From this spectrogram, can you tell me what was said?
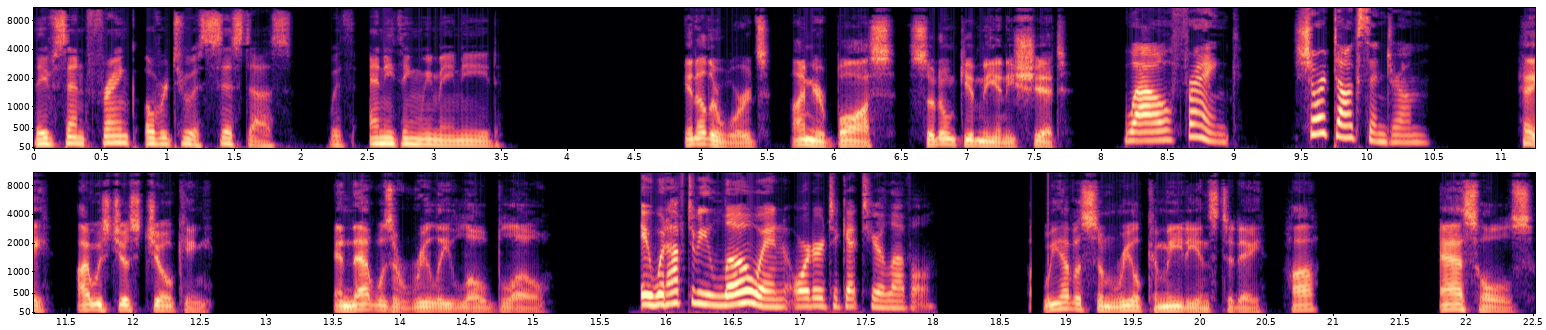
they've sent Frank over to assist us with anything we may need. In other words, I'm your boss, so don't give me any shit. Wow, Frank. Short dog syndrome. Hey, I was just joking. And that was a really low blow. It would have to be low in order to get to your level. We have us some real comedians today, huh? Assholes.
